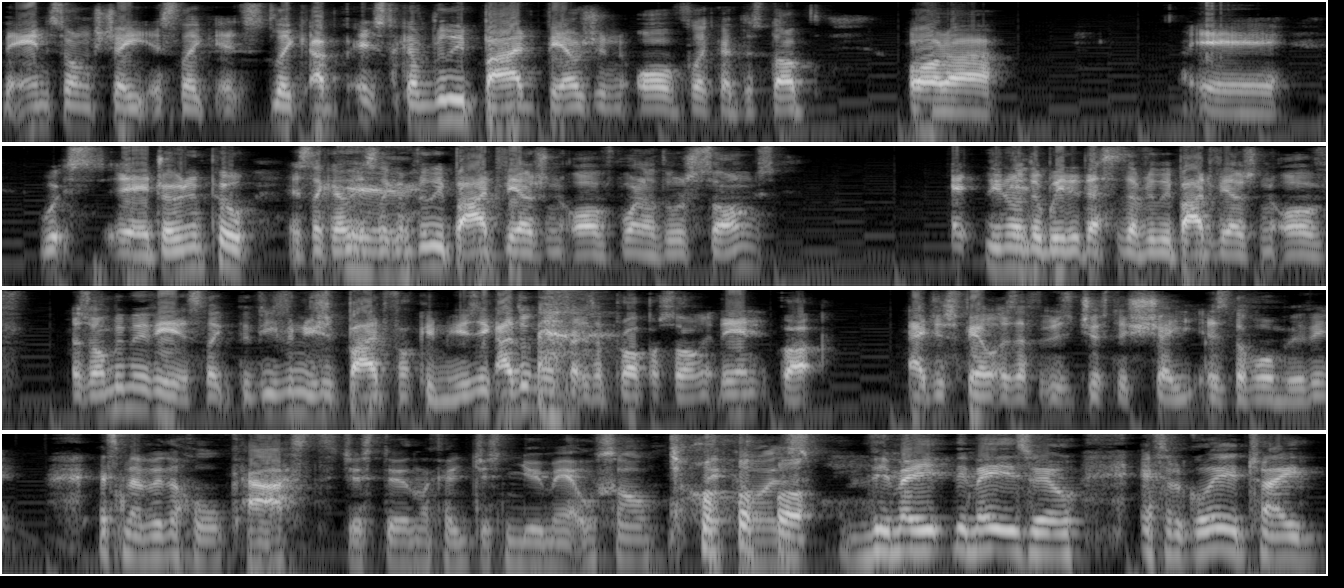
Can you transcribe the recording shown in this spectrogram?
The end song's shite. It's like it's like a it's like a really bad version of like a disturbed or a uh, what's uh, drowning pool. It's like a it's like a really bad version of one of those songs. It, you know the way that this is a really bad version of a zombie movie. It's like they've even used bad fucking music. I don't know if it's a proper song at the end, but I just felt as if it was just as shite as the whole movie. It's maybe the whole cast just doing like a just nu metal song because they might they might as well if they're going to try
